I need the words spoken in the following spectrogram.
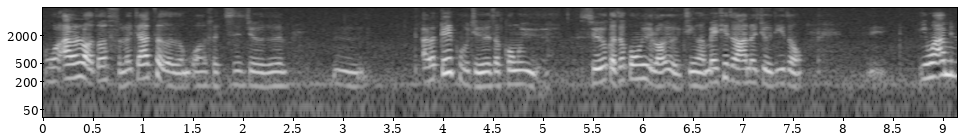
我阿拉老早住辣加州个辰光，实际就是，嗯，阿拉对过就有只公寓，随后搿只公寓老有劲个，每天早浪头九点钟，因为阿面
